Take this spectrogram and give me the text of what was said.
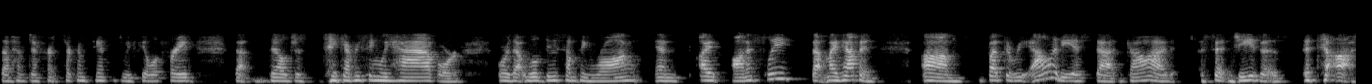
that have different circumstances. We feel afraid that they'll just take everything we have or or that we'll do something wrong. And I honestly, that might happen. Um, but the reality is that God sent Jesus to us.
